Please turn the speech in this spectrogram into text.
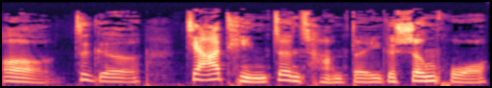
呃，这个家庭正常的一个生活，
